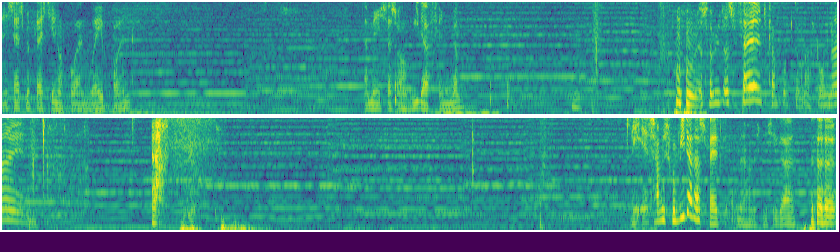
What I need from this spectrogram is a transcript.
Ich setze mir vielleicht hier noch vor einen Waypoint. Damit ich das auch wiederfinde. Hm. Jetzt habe ich das Feld kaputt gemacht. Oh nein. Ja. Jetzt habe ich schon wieder das Feld. ge- Ne, habe ich nicht. Egal.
